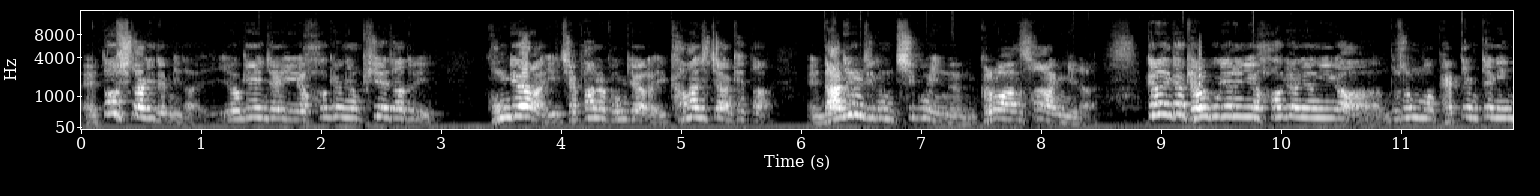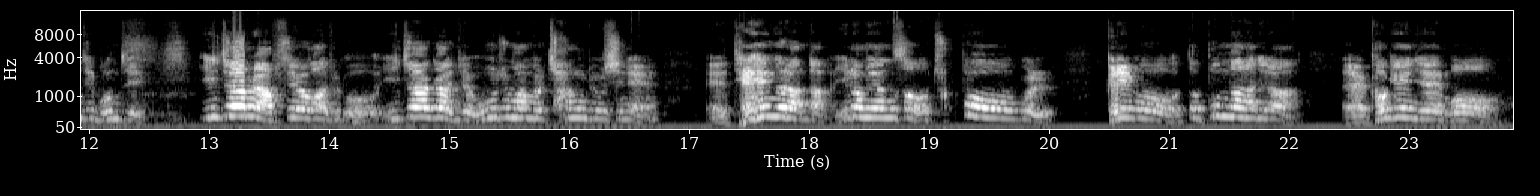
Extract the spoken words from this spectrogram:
에, 또 시작이 됩니다. 여기 이제 이 허경영 피해자들이 공개하라, 이 재판을 공개하라, 이 가만히 있지 않겠다. 에, 난리를 지금 치고 있는 그러한 상황입니다. 그러니까 결국에는 이 허경영이가 무슨 뭐 백땡땡인지 뭔지 이자를 앞세워 가지고 이자가 이제 우주만물 창조신에 에, 대행을 한다 이러면서 축복을 그리고 또 뿐만 아니라 에, 거기에 이제 뭐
